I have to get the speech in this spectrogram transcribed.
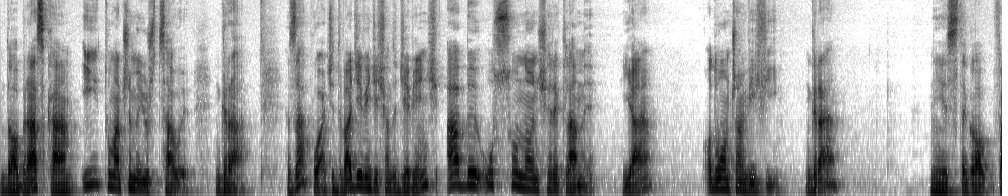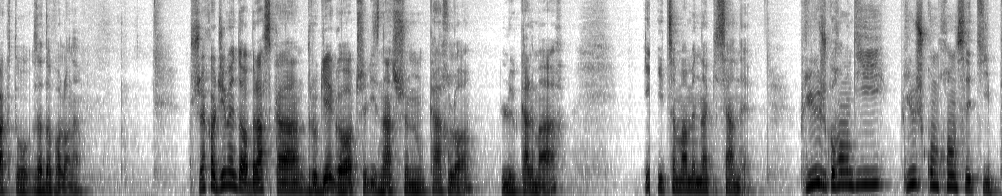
do obrazka i tłumaczymy już cały. Gra. Zapłać 2,99, aby usunąć reklamy. Ja odłączam Wi-Fi. Gra nie jest z tego faktu zadowolona. Przechodzimy do obrazka drugiego, czyli z naszym Carlo, le calmar. I, i co mamy napisane? Plus je grandis, plus comprends ce type.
